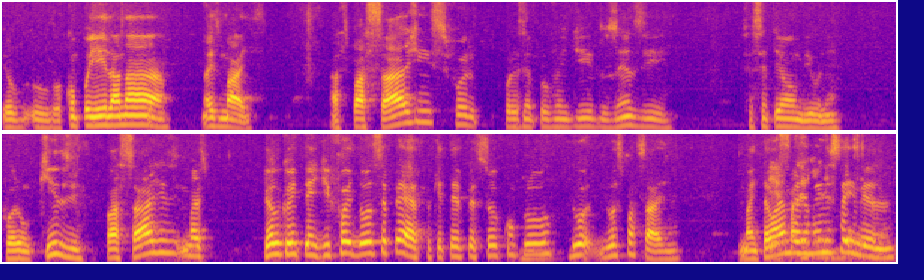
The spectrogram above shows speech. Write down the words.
eu, eu acompanhei lá na, na Smiles. As passagens foram, por exemplo, eu vendi 261 mil, né? Foram 15 passagens, mas pelo que eu entendi, foi 12 CPF, porque teve pessoa que comprou hum. duas, duas passagens. Né? Mas então é mais ou menos isso aí mesmo. Né?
